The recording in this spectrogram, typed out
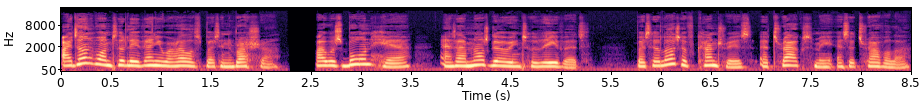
I don't want to live anywhere else but in Russia. I was born here and I'm not going to leave it. But a lot of countries attract me as a traveler.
